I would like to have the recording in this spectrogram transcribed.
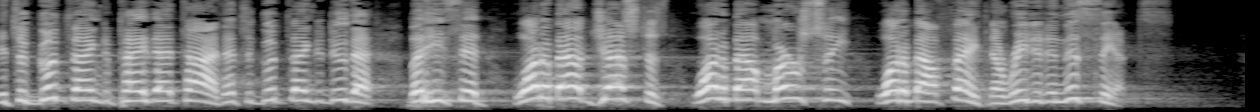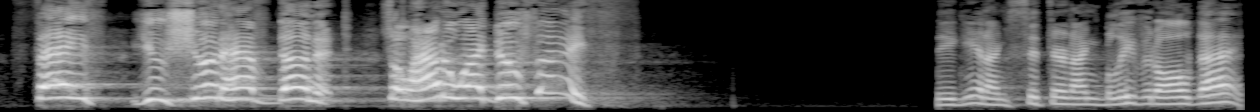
it's a good thing to pay that tithe. That's a good thing to do that. But he said, what about justice? What about mercy? What about faith? Now read it in this sense. Faith, you should have done it. So how do I do faith? See, again, I can sit there and I can believe it all day.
